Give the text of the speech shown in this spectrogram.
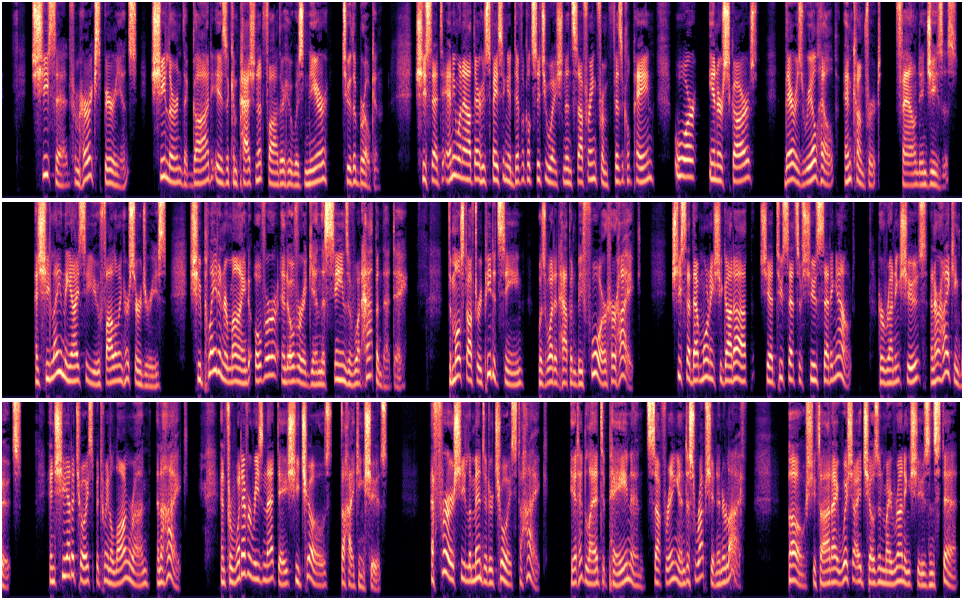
She said, from her experience, she learned that God is a compassionate father who was near to the broken. She said to anyone out there who's facing a difficult situation and suffering from physical pain or inner scars, there is real help and comfort found in Jesus. As she lay in the ICU following her surgeries, she played in her mind over and over again the scenes of what happened that day. The most oft repeated scene was what had happened before her hike. She said that morning she got up, she had two sets of shoes setting out her running shoes and her hiking boots. And she had a choice between a long run and a hike. And for whatever reason that day, she chose the hiking shoes. At first, she lamented her choice to hike. It had led to pain and suffering and disruption in her life. Oh, she thought, I wish I had chosen my running shoes instead.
